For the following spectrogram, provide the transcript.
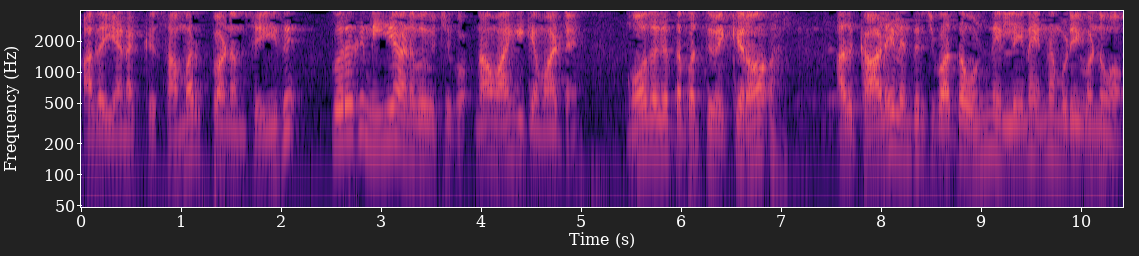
அதை எனக்கு சமர்ப்பணம் செய்து பிறகு நீயே அனுபவிச்சுக்கோ. நான் வாங்கிக்க மாட்டேன். மோதகத்தை பத்து வைக்கிறோம். அது காலையில் எந்திரிச்சு பார்த்தா ஒண்ணு இல்லைன்னா என்ன முடிவு பண்ணுவோம்?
